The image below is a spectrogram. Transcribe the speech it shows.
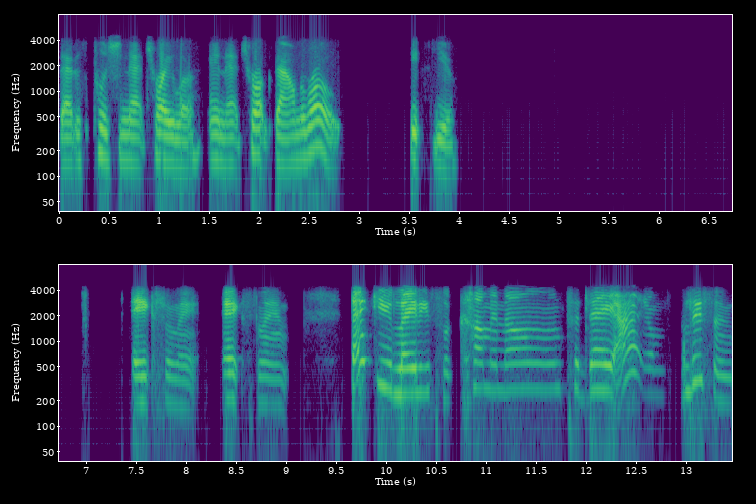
that is pushing that trailer and that truck down the road. It's you. Excellent. Excellent. Thank you, ladies, for coming on today. I am, listen,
